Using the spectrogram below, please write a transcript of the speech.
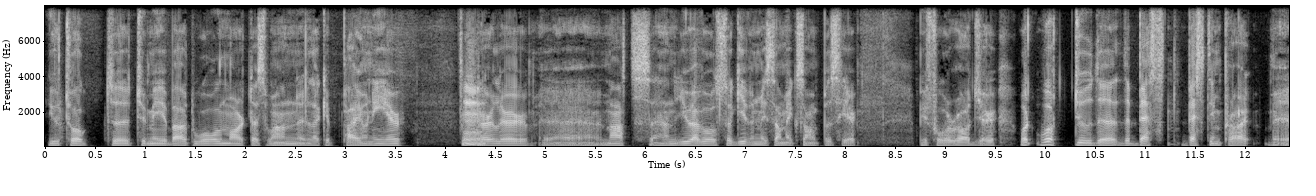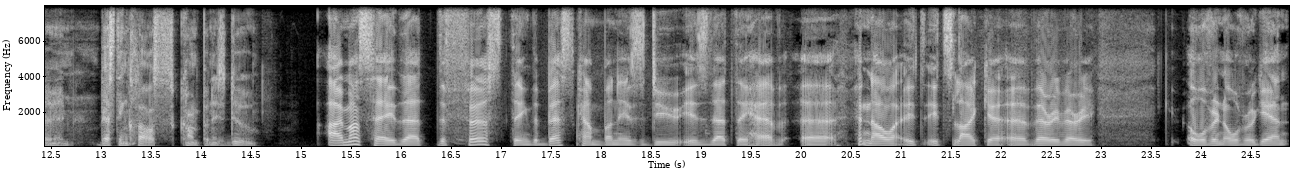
You talked uh, to me about Walmart as one, like a pioneer mm. earlier, uh, Mats, and you have also given me some examples here before, Roger. What what do the the best best in uh, best in class companies do? I must say that the first thing the best companies do is that they have uh, now it, it's like a, a, very very over and over again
